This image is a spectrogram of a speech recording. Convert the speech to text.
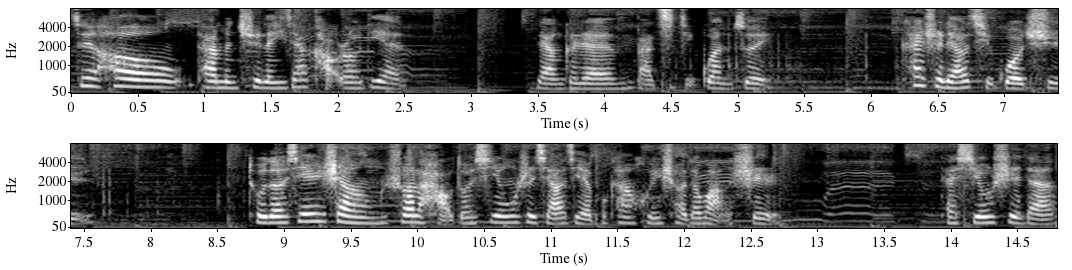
最后，他们去了一家烤肉店，两个人把自己灌醉，开始聊起过去。土豆先生说了好多西红柿小姐不堪回首的往事，他羞涩的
